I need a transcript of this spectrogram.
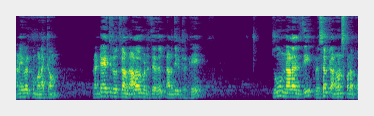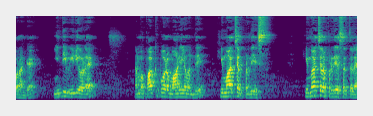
அனைவருக்கும் வணக்கம். ரெண்டாயிரத்தி இருபத்தி நாலு நாடாளுமன்ற தேர்தல் நடந்துக்கிட்டு இருக்கு. ஜூன் நாலாம் தேதி ரிசல்ட் அனௌன்ஸ் பண்ண போகிறாங்க இந்த வீடியோவில் நம்ம பார்க்க போகிற மாநிலம் வந்து ஹிமாச்சல் பிரதேஷ். ஹிமாச்சல பிரதேசத்தில்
